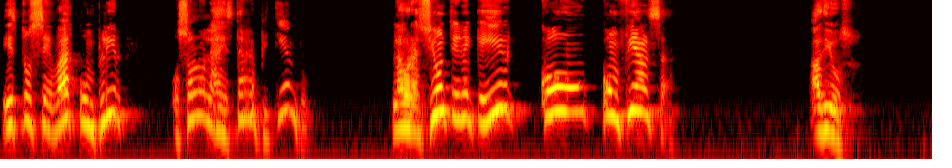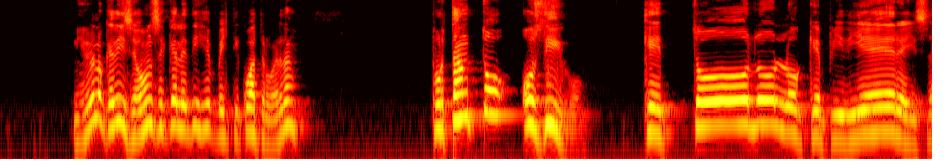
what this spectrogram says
esto se va a cumplir o solo las está repitiendo. La oración tiene que ir con confianza a Dios. Miren lo que dice, 11 que les dije, 24, ¿verdad? Por tanto os digo que todo lo que pidiereis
